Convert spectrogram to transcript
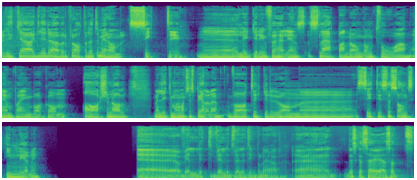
Vi ska glida över och prata lite mer om City. Ni ligger inför helgens släpande omgång tvåa, en poäng bakom Arsenal med lika många matcher spelade. Vad tycker du om eh, Citys säsongsinledning? Eh, jag är väldigt, väldigt, väldigt imponerad. Eh, det ska sägas att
